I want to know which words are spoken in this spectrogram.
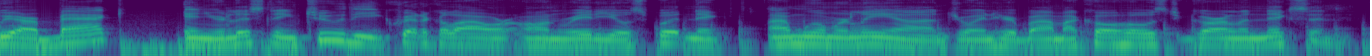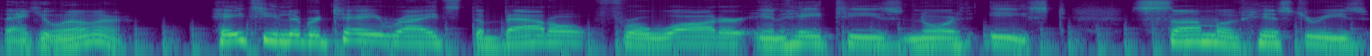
We are back, and you're listening to the Critical Hour on Radio Sputnik. I'm Wilmer Leon, joined here by my co host, Garland Nixon. Thank you, Wilmer. Haiti Liberté writes The battle for water in Haiti's northeast. Some of history's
